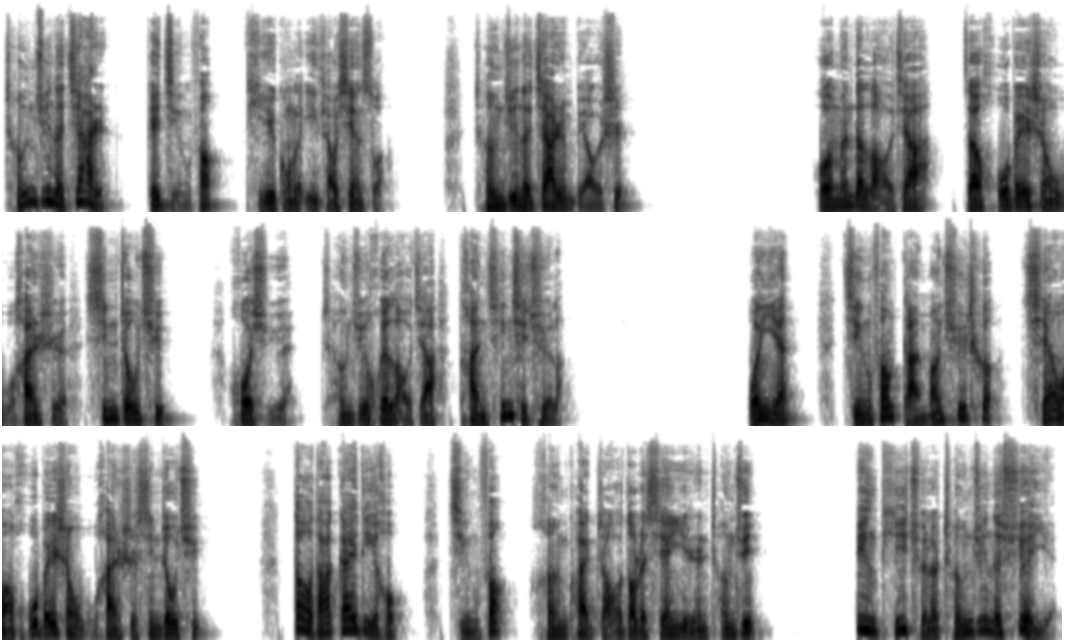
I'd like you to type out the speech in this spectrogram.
程军的家人给警方提供了一条线索。程军的家人表示：“我们的老家在湖北省武汉市新洲区，或许程军回老家探亲戚去了。”闻言，警方赶忙驱车前往湖北省武汉市新洲区。到达该地后，警方很快找到了嫌疑人程军，并提取了程军的血液。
